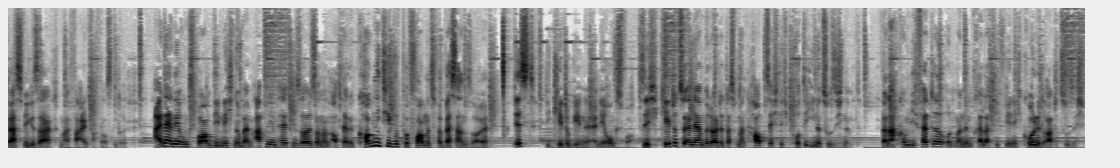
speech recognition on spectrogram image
Das, wie gesagt, mal vereinfacht ausgedrückt. Eine Ernährungsform, die nicht nur beim Abnehmen helfen soll, sondern auch deine kognitive Performance verbessern soll, ist die ketogene Ernährungsform. Sich keto zu ernähren bedeutet, dass man hauptsächlich Proteine zu sich nimmt. Danach kommen die Fette und man nimmt relativ wenig Kohlenhydrate zu sich.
